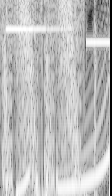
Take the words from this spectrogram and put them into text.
うわ!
